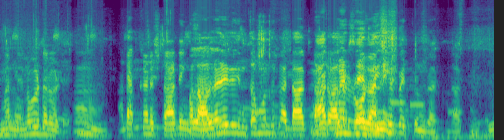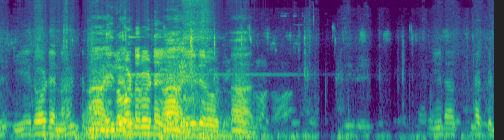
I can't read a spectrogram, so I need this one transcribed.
మన నిలబడ్డ రోడ్ ఆ, అంటే అక్కడ స్టార్టింగ్ ఆల్రెడీ ఇంత ముందు ఇవన్నీ. ఈ రోడేనా నిలబడ్డ రోడ్. ఇదే రోడ్. ఈ డాక్టర్ అక్కడ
